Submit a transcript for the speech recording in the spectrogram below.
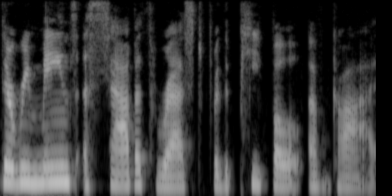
There remains a Sabbath rest for the people of God.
